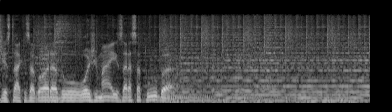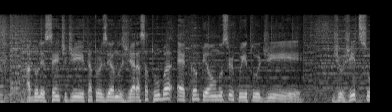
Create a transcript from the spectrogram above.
Destaques agora do Hoje Mais Araçatuba. Adolescente de 14 anos de Araçatuba é campeão no circuito de Jiu-Jitsu.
